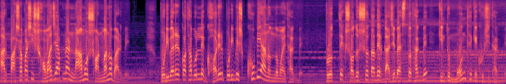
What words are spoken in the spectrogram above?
আর পাশাপাশি সমাজে আপনার নাম ও সম্মানও বাড়বে। পরিবারের কথা বললে ঘরের পরিবেশ খুবই আনন্দময় থাকবে। প্রত্যেক সদস্য তাদের কাজে ব্যস্ত থাকবে, কিন্তু মন থেকে খুশি থাকবে।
